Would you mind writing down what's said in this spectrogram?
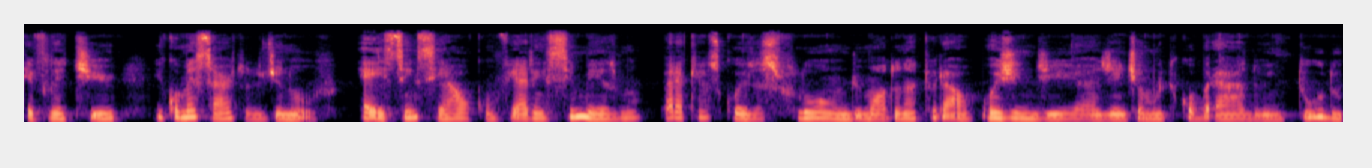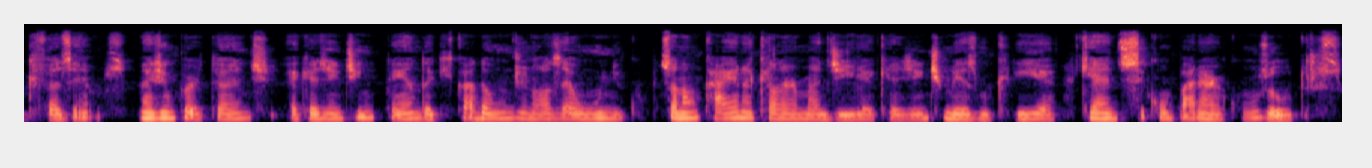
refletir e começar tudo de novo. É essencial confiar em si mesmo para que as coisas fluam de modo natural. Hoje em dia, a gente é muito cobrado em tudo o que fazemos, mas o importante é que a gente entenda que cada um de nós é único. Só não caia naquela armadilha que a gente mesmo cria, que é a de se comparar com os outros.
